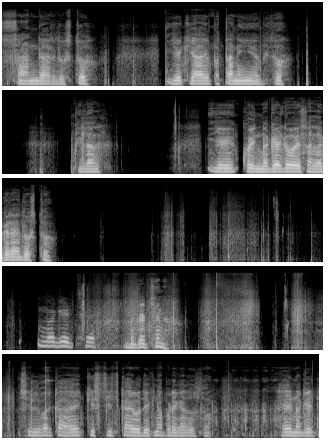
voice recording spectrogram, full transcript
शानदार दोस्तों ये क्या है पता नहीं है अभी तो। फ़िलहाल ये कोई नगेट हो ऐसा लग रहा है दोस्तों? नगेट छे नगेट छे ना? सिल्वर का है किस चीज़ का है वो देखना पड़ेगा दोस्तों। है नगेट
